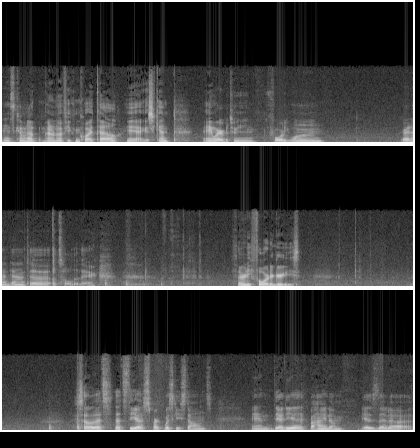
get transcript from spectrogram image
And it's coming up, I don't know if you can quite tell. Yeah, I guess you can. Anywhere between 41 right on down to, let's hold it there, 34 degrees. So that's that's the uh, SPARQ Whiskey Stones, and the idea behind them is that uh,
